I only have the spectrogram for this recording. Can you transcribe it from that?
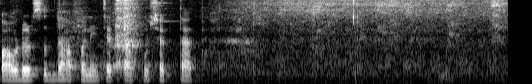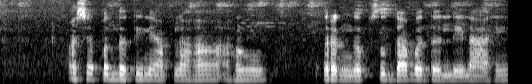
पावडरसुद्धा आपण याच्यात टाकू शकतात. अशा पद्धतीने आपला हा हळू रंगसुद्धा बदललेला आहे.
